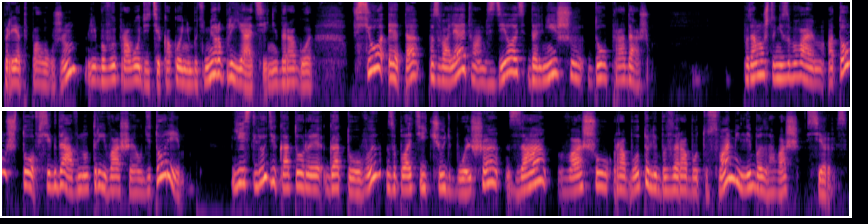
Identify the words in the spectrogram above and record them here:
предположим, либо вы проводите какое-нибудь мероприятие недорогое. Все это позволяет вам сделать дальнейшую допродажу. Потому что не забываем о том, что всегда внутри вашей аудитории есть люди, которые готовы заплатить чуть больше за вашу работу, либо за работу с вами, либо за ваш сервис.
